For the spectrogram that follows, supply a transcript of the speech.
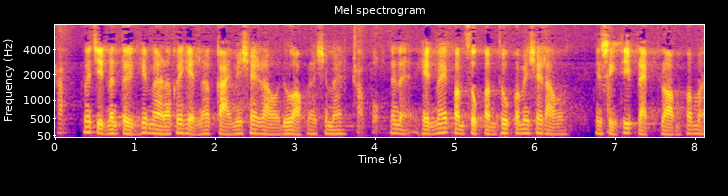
ครับเมื่อจิตมันตื่นขึ้นมาเราก็เห็นแล้วกายไม่ใช่เราดูออกแล้วใช่ไหมครับผมนั่นแหละเห็นไหมความสุขความทุกข์ก็ไม่ใช่เรา เป็นสิ่งที่แปลกปลอมเข้ามา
